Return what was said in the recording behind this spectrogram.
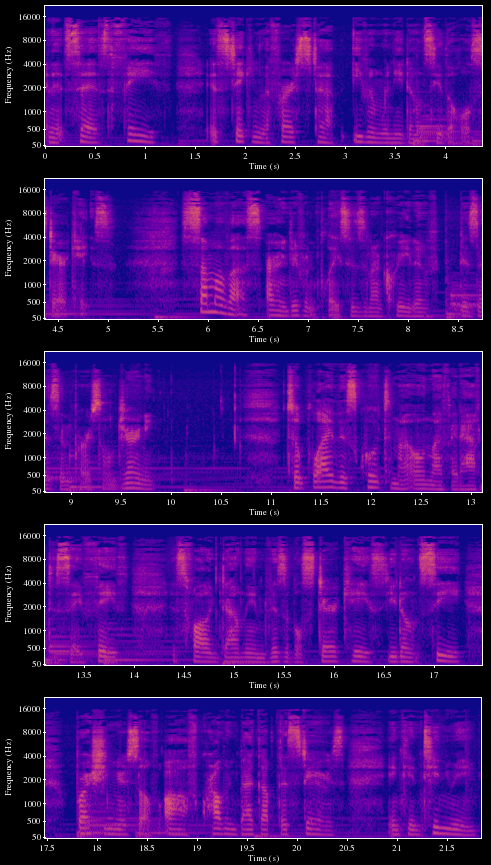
And it says, Faith is taking the first step even when you don't see the whole staircase. Some of us are in different places in our creative, business, and personal journey. To apply this quote to my own life, I'd have to say faith is falling down the invisible staircase you don't see, brushing yourself off, crawling back up the stairs, and continuing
